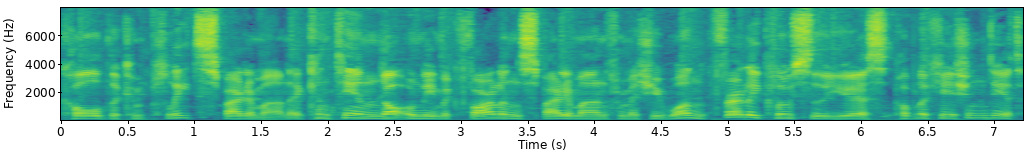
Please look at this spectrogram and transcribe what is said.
called The Complete Spider Man. It contained not only McFarlane's Spider Man from issue 1, fairly close to the US publication date,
